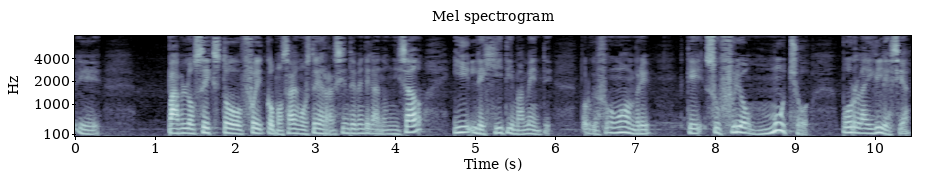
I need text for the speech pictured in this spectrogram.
Eh, Pablo VI fue, como saben ustedes, recientemente canonizado y legítimamente, porque fue un hombre que sufrió mucho por la iglesia,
